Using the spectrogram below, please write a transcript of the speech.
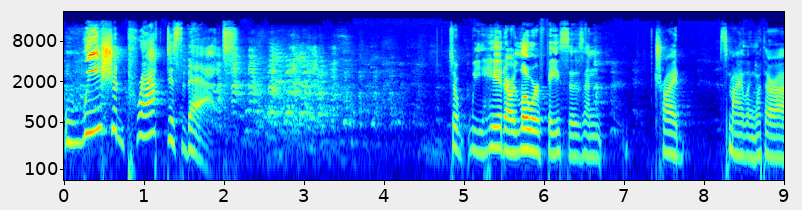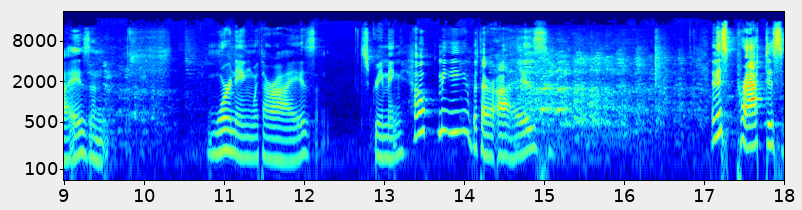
We should practice that. So we hid our lower faces and tried smiling with our eyes and warning with our eyes, and screaming, Help me with our eyes. And this practice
